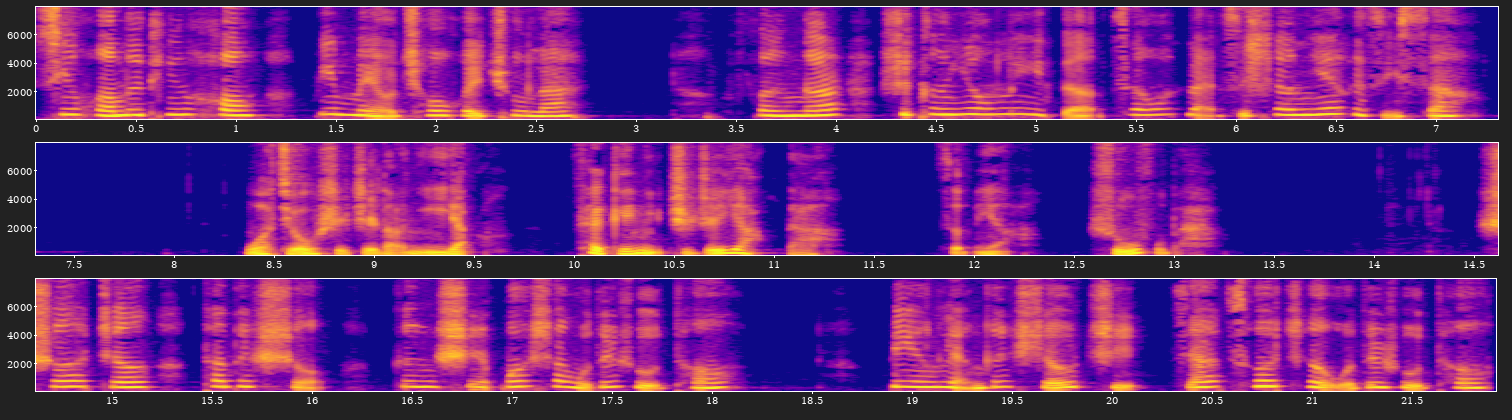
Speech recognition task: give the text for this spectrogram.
姓黄的听后并没有抽回出来，反而是更用力的在我奶子上捏了几下。我就是知道你痒，才给你治治痒的。怎么样，舒服吧？说着，他的手更是摸上我的乳头，并用两根手指夹搓着我的乳头。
